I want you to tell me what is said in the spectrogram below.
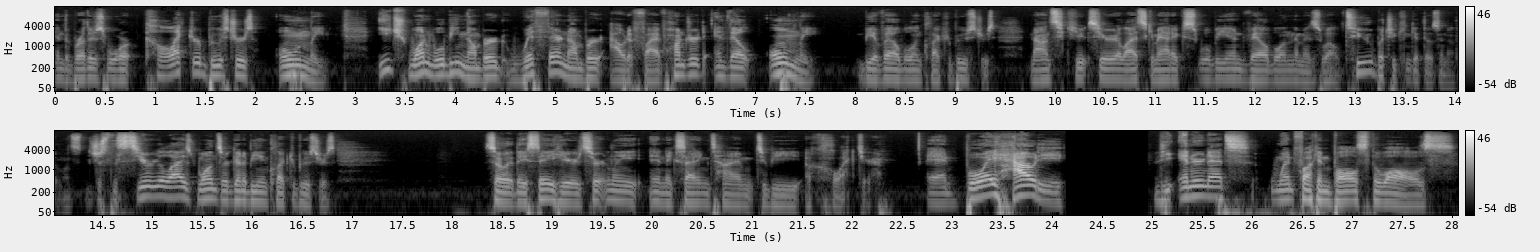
in the Brothers War collector boosters only. Each one will be numbered with their number out of 500, and they'll only be available in collector boosters. Non-serialized schematics will be available in them as well too, but you can get those in other ones. Just the serialized ones are going to be in collector boosters. So they say here, it's certainly an exciting time to be a collector. And boy, howdy, the internet went fucking balls to the walls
